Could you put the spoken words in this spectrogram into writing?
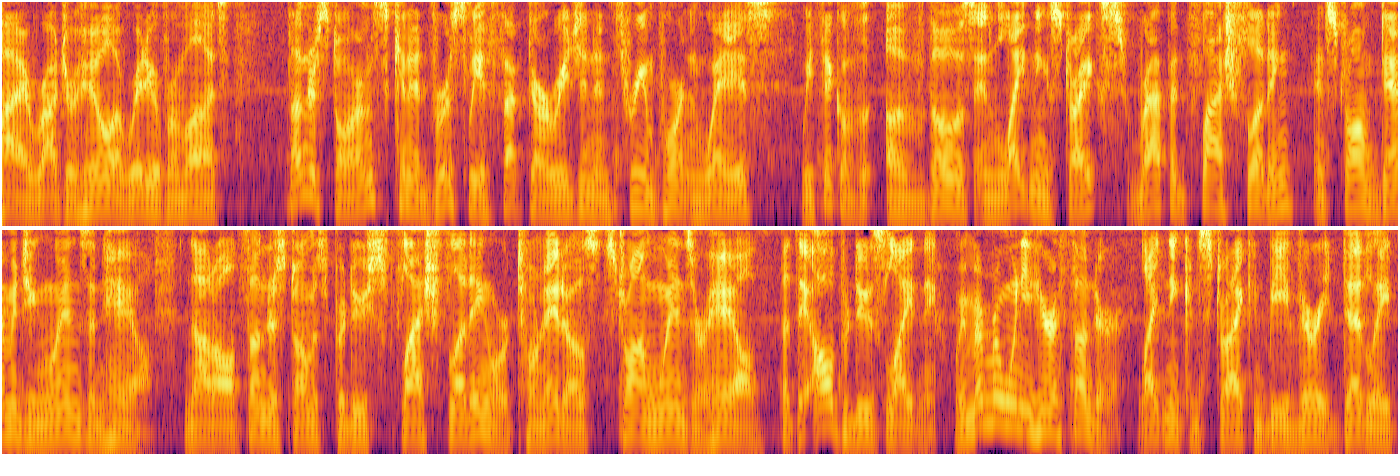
Hi, Roger Hill at Radio Vermont. Thunderstorms can adversely affect our region in three important ways. We think of, of those in lightning strikes, rapid flash flooding, and strong damaging winds and hail. Not all thunderstorms produce flash flooding or tornadoes, strong winds, or hail, but they all produce lightning. Remember when you hear thunder, lightning can strike and be very deadly.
